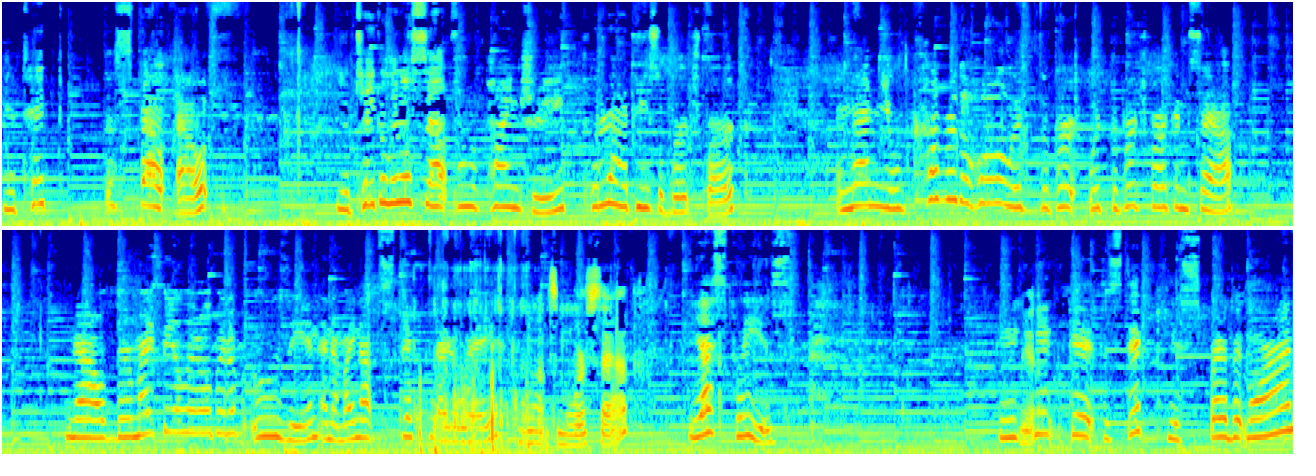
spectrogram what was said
you take the spout out. You take a little sap from a pine tree, put it on a piece of birch bark, and then you cover the hole with the bir- with the birch bark and sap. Now there might be a little bit of oozing, and it might not stick right away. You want some more sap? Yes, please. If you Yeah. can't get it to stick, you spread a bit more on.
